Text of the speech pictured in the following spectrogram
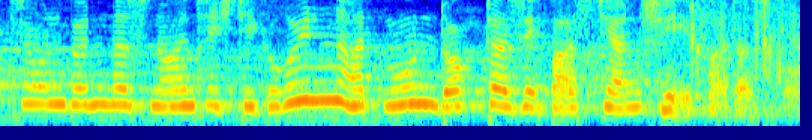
Fraktion Bündnis 90 Die Grünen hat nun Dr. Sebastian Schäfer das Wort.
